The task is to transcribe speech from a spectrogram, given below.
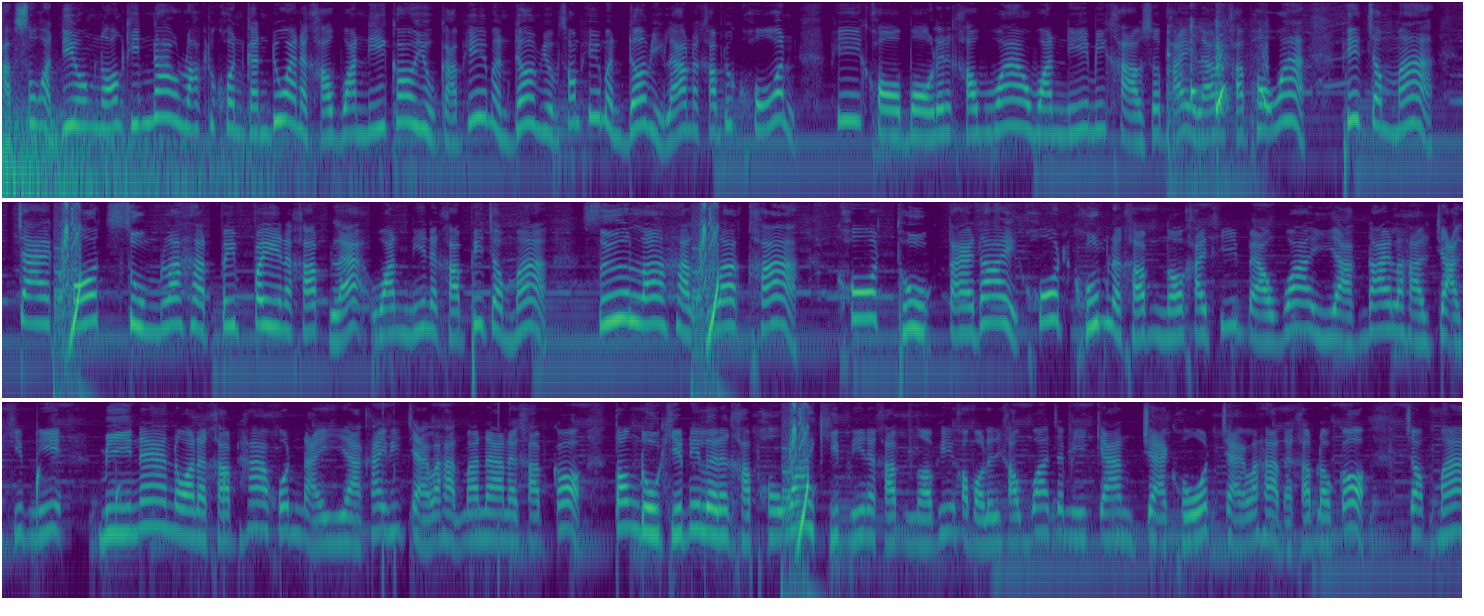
ราบสวัสดีน้องๆที่น่ารักทุกคนกันด้วยนะครับวันนี้ก็อยู่กับพี่เหมือนเดิมอยู่ช่องพี่เหมือนเดิมอีกแล้วนะครับทุกคนพี่ขอบอกเลยนะครับว่าวันนี้มีข่าวเซอร์ไพรส์อีกแล้วนะครับเพราะว่าพี่จะมาแจกโค้ดสุ่มรหัสฟรีๆนะครับ และวันนี้นะครับพี่จะมาซื้อรหัสราคาโคตรถูกแต่ได้โคตรคุ้มนะครับเนาะใครที่แบบว่าอยากได้รหัสจากคลิปนี้มีแน่นอนนะครับ ถ้าคนไหนอยากให้พี่แจกรหัสมานานนะครับ ก็ต้องดูคลิปนี้เลยนะครับ เพราะว่าคลิปนี้นะครับเนาะพี่ขอบอกเลยครับว่าจะมีการแจกโค้ดแจกรหัสนะครับแล้วก็จะมา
